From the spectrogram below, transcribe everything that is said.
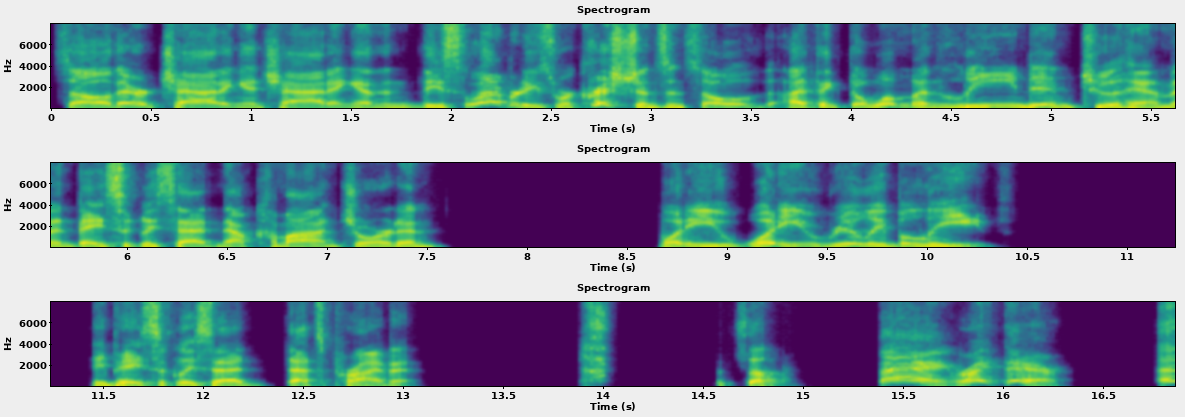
so they're chatting and chatting, and these celebrities were Christians. And so I think the woman leaned into him and basically said, Now come on, Jordan. What do you what do you really believe? He basically said, That's private. So bang, right there. And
